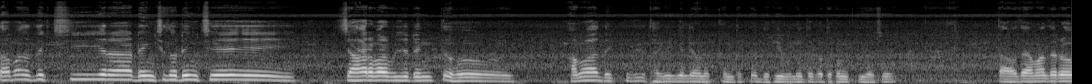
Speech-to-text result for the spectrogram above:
তারপরে দেখছি এরা ডেংছে তো ডেংছে চারবার বুঝে ডেংতে হয়। আমরা দেখতে দেখতে থাকি গেলে অনেকক্ষণ থেকে দেখি বলে তো কতক্ষণ কী হচ্ছে। তাহলে আমাদেরও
